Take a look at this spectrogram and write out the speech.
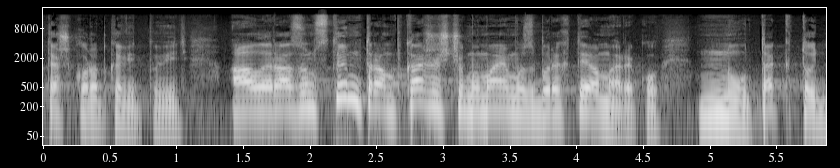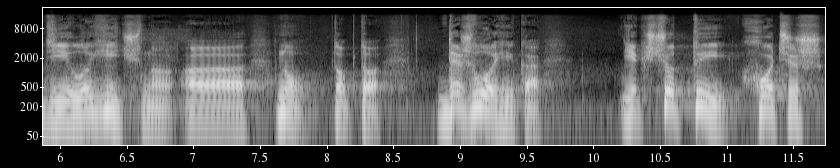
теж коротка відповідь. Але разом з тим Трамп каже, що ми маємо зберегти Америку. Ну так тоді логічно. Е, ну тобто, де ж логіка? Якщо ти хочеш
